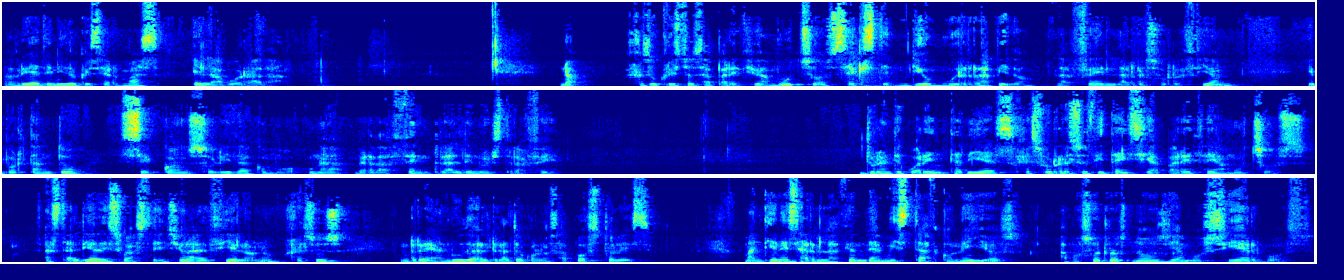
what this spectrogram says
habría tenido que ser más elaborada. No, Jesucristo se apareció a muchos, se extendió muy rápido la fe en la resurrección y por tanto se consolida como una verdad central de nuestra fe. Durante 40 días Jesús resucita y se aparece a muchos, hasta el día de su ascensión al cielo, ¿no? Jesús reanuda el trato con los apóstoles, mantiene esa relación de amistad con ellos. A vosotros no os llamo siervos,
